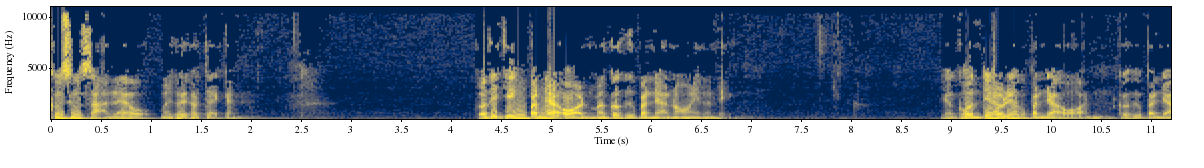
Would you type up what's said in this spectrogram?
คือสื่อสารแล้วไม่ค่อยเข้าใจกัน ก็ที่จริงปัญญาอ่อนมันก็คือปัญญาน้อยนั่นเอง อย่างคนที่เราเรียกว่าปัญญาอ่อนก็คือปัญญา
